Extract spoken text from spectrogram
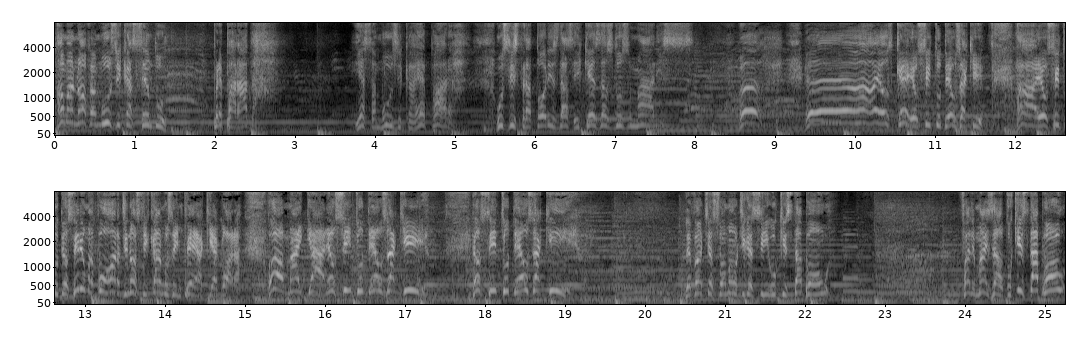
Há uma nova música sendo preparada. E essa música é para os extratores das riquezas dos mares. Ah, ah, eu, que- eu sinto Deus aqui. Ah, eu sinto Deus. Seria uma boa hora de nós ficarmos em pé aqui agora. Oh my God, eu sinto Deus aqui. Eu sinto Deus aqui. Levante a sua mão e diga assim: o que está bom. Fale mais alto: o que está bom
